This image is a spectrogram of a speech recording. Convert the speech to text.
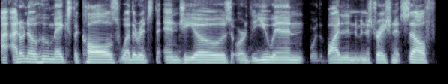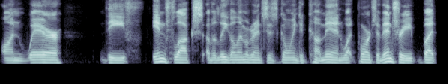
I, I don't know who makes the calls, whether it's the NGOs or the UN or the Biden administration itself, on where the influx of illegal immigrants is going to come in, what ports of entry, but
